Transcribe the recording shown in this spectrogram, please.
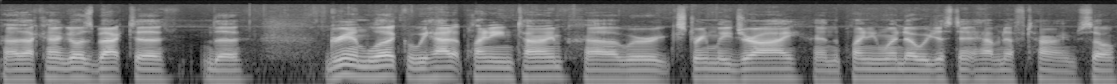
Uh, that kind of goes back to the grim look we had at planting time. Uh, we are extremely dry and the planting window we just didn't have enough time. So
